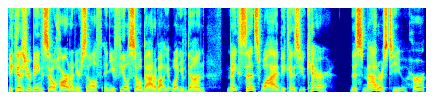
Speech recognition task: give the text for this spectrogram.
Because you're being so hard on yourself and you feel so bad about what you've done, makes sense why because you care. This matters to you. Her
